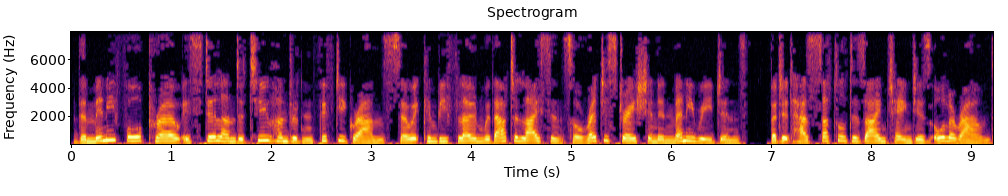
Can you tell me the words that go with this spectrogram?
The Mini 4 Pro is still under 250 grams so it can be flown without a license or registration in many regions, but it has subtle design changes all around.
